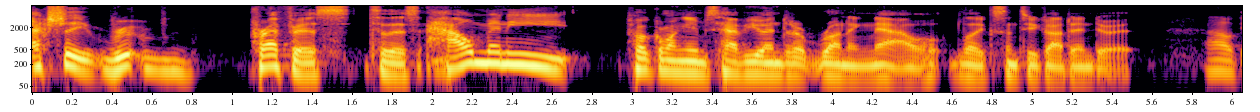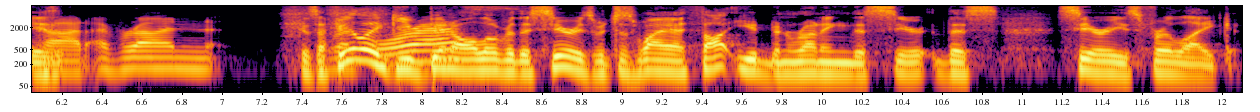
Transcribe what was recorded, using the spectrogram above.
actually re- preface to this: how many Pokemon games have you ended up running now? Like since you got into it? Oh Is- god, I've run. Because I feel like you've been all over the series, which is why I thought you'd been running this ser- this series for like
